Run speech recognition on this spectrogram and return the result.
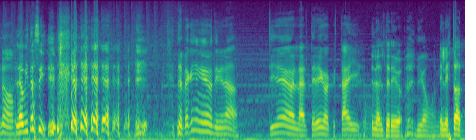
No, La mitad sí. de pequeño niño no tiene nada. Tiene el alter ego que está ahí, como, El alter ego. digamos, El stand.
